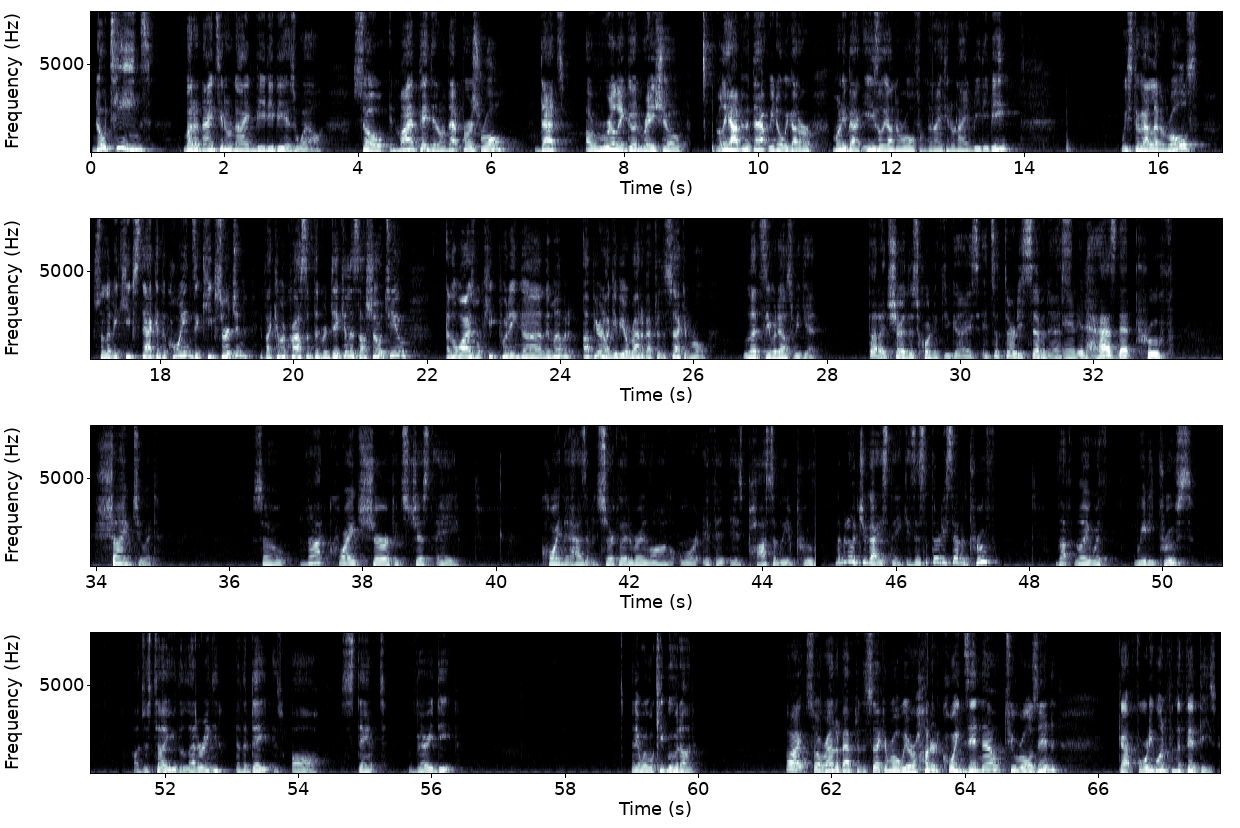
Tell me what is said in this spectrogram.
No teens, but a 1909 VDB as well. So in my opinion, on that first roll, that's a really good ratio. Really happy with that. We know we got our money back easily on the roll from the 1909 VDB. We still got 11 rolls. So let me keep stacking the coins and keep searching. If I come across something ridiculous, I'll show it to you. Otherwise, we'll keep putting uh, them up, up here and I'll give you a roundup after the second roll. Let's see what else we get. Thought I'd share this coin with you guys. It's a 37S. And it has that proof shine to it. So not quite sure if it's just a coin that hasn't been circulated very long or if it is possibly a proof. Let me know what you guys think. Is this a 37 proof? Not familiar with Wheatie proofs. I'll just tell you the lettering and the date is all stamped very deep. Anyway, we'll keep moving on. All right, so roundup after the second roll. We are 100 coins in now, two rolls in. Got 41 from the 50s.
